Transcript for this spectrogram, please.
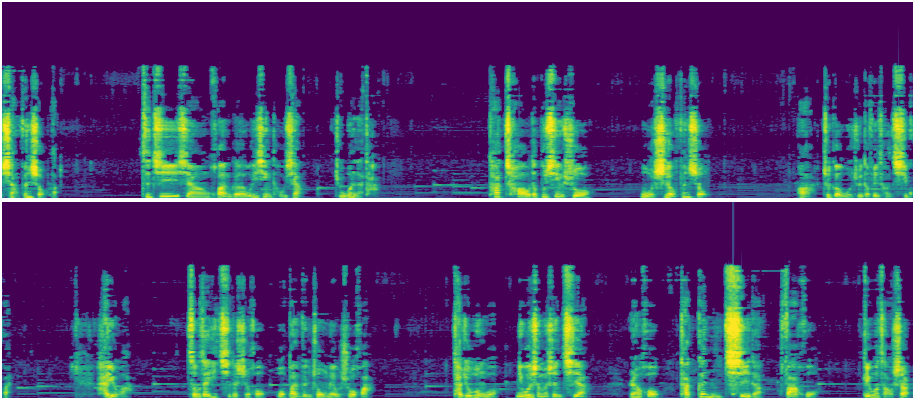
想分手了。自己想换个微信头像，就问了他。他吵的不行，说我是要分手。啊，这个我觉得非常奇怪。还有啊，走在一起的时候，我半分钟没有说话，他就问我你为什么生气啊？然后他更气的发火，给我找事儿，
